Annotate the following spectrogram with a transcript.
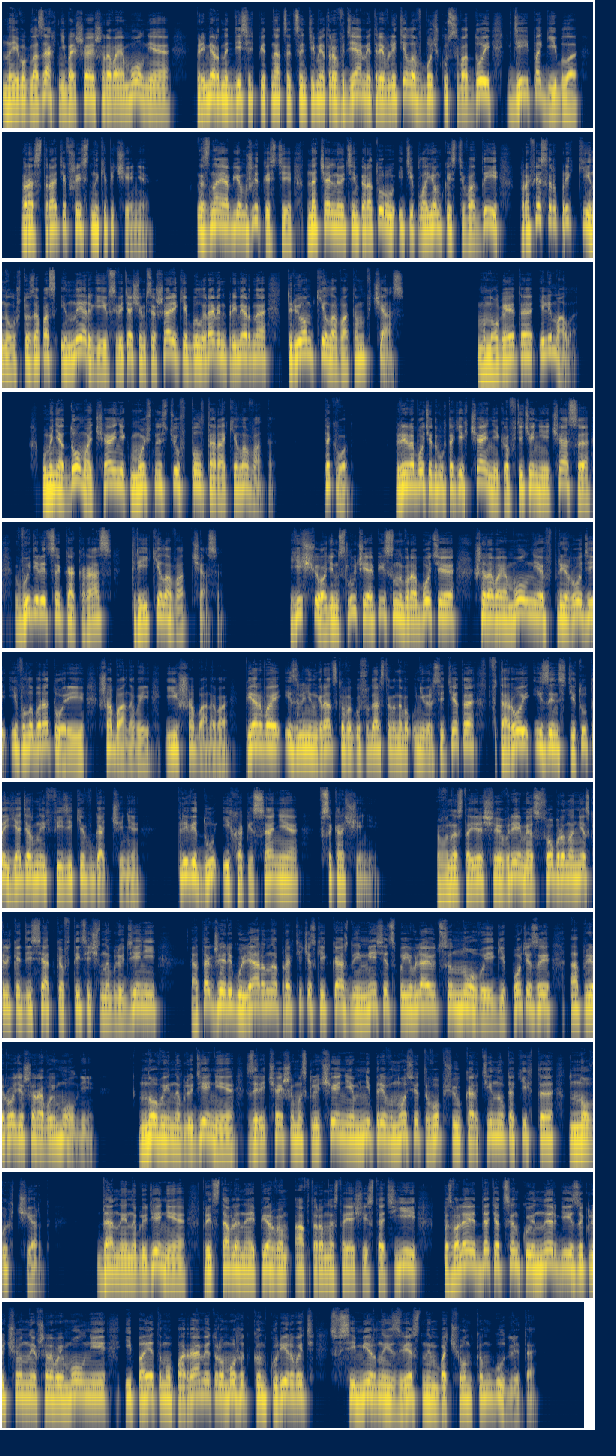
На его глазах небольшая шаровая молния, примерно 10-15 сантиметров в диаметре, влетела в бочку с водой, где и погибла, растратившись на кипячение. Зная объем жидкости, начальную температуру и теплоемкость воды, профессор прикинул, что запас энергии в светящемся шарике был равен примерно 3 киловаттам в час. Много это или мало? У меня дома чайник мощностью в полтора киловатта. Так вот, при работе двух таких чайников в течение часа выделится как раз 3 киловатт-часа. Еще один случай описан в работе «Шаровая молния в природе и в лаборатории» Шабановой и Шабанова, первая из Ленинградского государственного университета, второй из Института ядерной физики в Гатчине. Приведу их описание в сокращении. В настоящее время собрано несколько десятков тысяч наблюдений, а также регулярно, практически каждый месяц, появляются новые гипотезы о природе шаровой молнии. Новые наблюдения, за редчайшим исключением, не привносят в общую картину каких-то новых черт. Данное наблюдение, представленное первым автором настоящей статьи, позволяет дать оценку энергии, заключенной в шаровой молнии, и по этому параметру может конкурировать с всемирно известным бочонком Гудлита.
